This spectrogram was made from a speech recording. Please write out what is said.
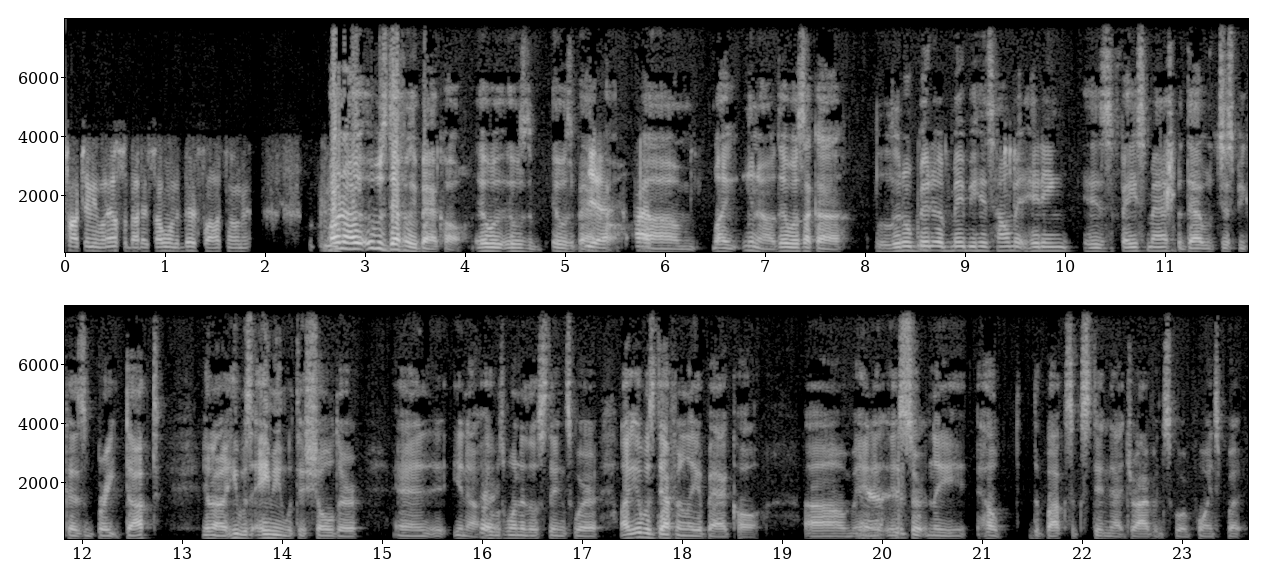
talked to anyone else about it, so I wanted their thoughts on it. Oh no, it was definitely a bad call. It was it was it was a bad yeah, call. I, um, like you know, there was like a little bit of maybe his helmet hitting his face mask, but that was just because Brate ducked. You know, he was aiming with his shoulder, and you know, right. it was one of those things where like it was definitely a bad call, um, and yeah. it, it, certainly helped the Bucks extend that drive and score points. But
